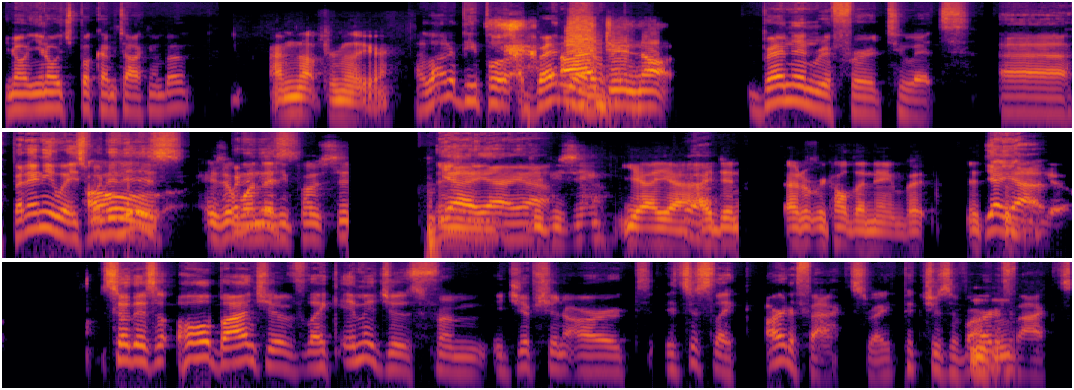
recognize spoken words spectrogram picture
you know, you know which book I'm talking about. I'm not familiar. A lot of people, Brendan, I do not. Brendan referred to it. Uh, but anyways, what oh, it is, is it one it that he posted? Yeah, in yeah, yeah. GPC? Yeah, yeah, Yeah. I didn't. I don't recall the name, but it's Yeah, yeah. video. so there's a whole bunch of like images from Egyptian art. It's just like artifacts, right? Pictures of Mhm. artifacts,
